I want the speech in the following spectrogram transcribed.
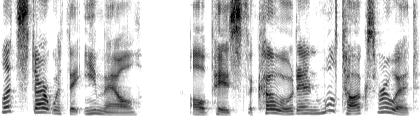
Let's start with the email. I'll paste the code and we'll talk through it.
